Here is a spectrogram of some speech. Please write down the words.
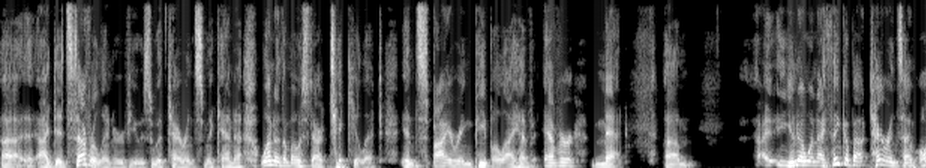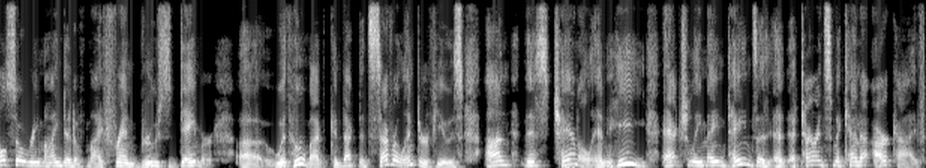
Uh, I did several interviews with Terence McKenna, one of the most articulate, inspiring people I have ever met. Um, you know, when I think about Terence, I'm also reminded of my friend Bruce Damer, uh, with whom I've conducted several interviews on this channel. And he actually maintains a, a, a Terence McKenna archive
